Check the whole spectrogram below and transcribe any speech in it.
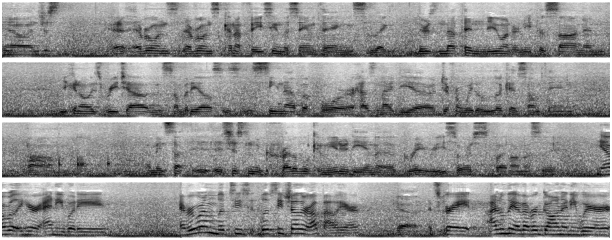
you know, and just e- everyone's everyone's kind of facing the same things. Like there's nothing new underneath the sun, and you can always reach out, and somebody else has, has seen that before, or has an idea, or a different way to look at something. Um, I mean, it's, not- it- it's just an incredible community and a great resource, quite honestly. You don't really hear anybody. Everyone lifts each, lifts each other up out here. Yeah, It's great. I don't think I've ever gone anywhere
